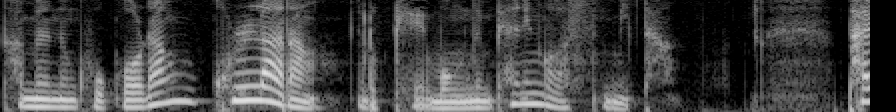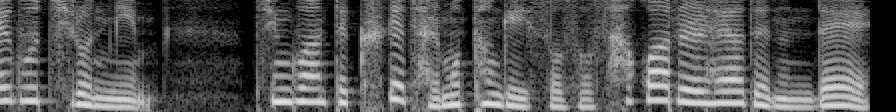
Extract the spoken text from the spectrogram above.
가면은 그거랑 콜라랑 이렇게 먹는 편인 것 같습니다. 8975님, 친구한테 크게 잘못한 게 있어서 사과를 해야 되는데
